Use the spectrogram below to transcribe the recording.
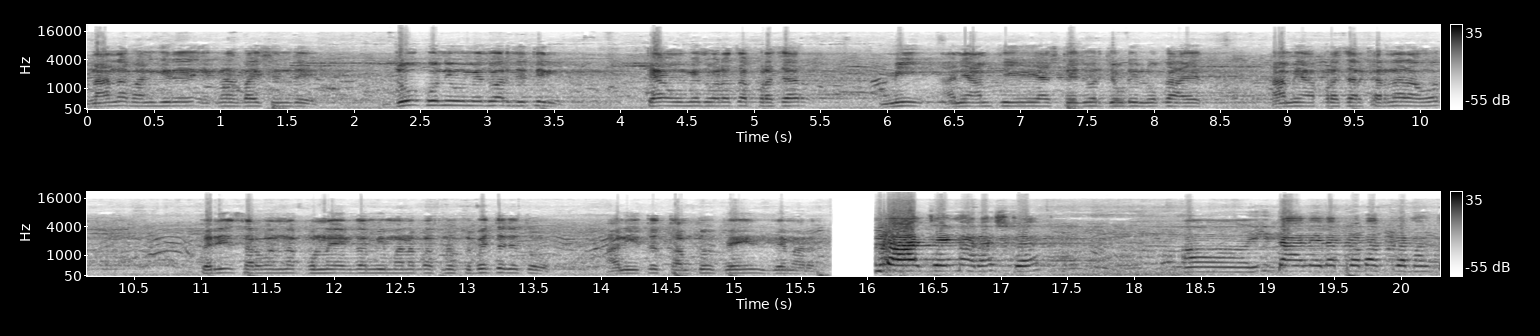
नाना भानगिरे एकनाथबाई शिंदे जो कोणी उमेदवार देतील त्या उमेदवाराचा प्रचार मी आणि आमची या स्टेजवर जेवढी लोकं आहेत आम्ही हा प्रचार करणार आहोत. तरी सर्वांना पुन्हा एकदा मी मनापासून शुभेच्छा देतो आणि इथं थांबतो. जय हिंद जय महाराष्ट्र. जय महाराष्ट्र. इथं आलेला प्रभाग क्रमांक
